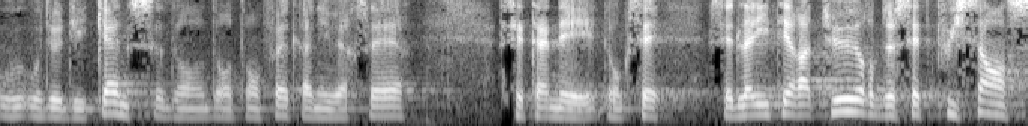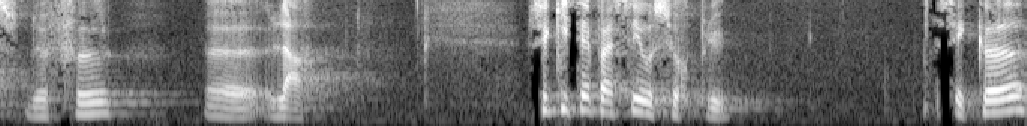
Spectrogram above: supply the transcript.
ou, de Dickens, dont, on fête l'anniversaire cette année. Donc c'est de la littérature de cette puissance de feu euh, là. Ce qui s'est passé au surplus, c'est que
